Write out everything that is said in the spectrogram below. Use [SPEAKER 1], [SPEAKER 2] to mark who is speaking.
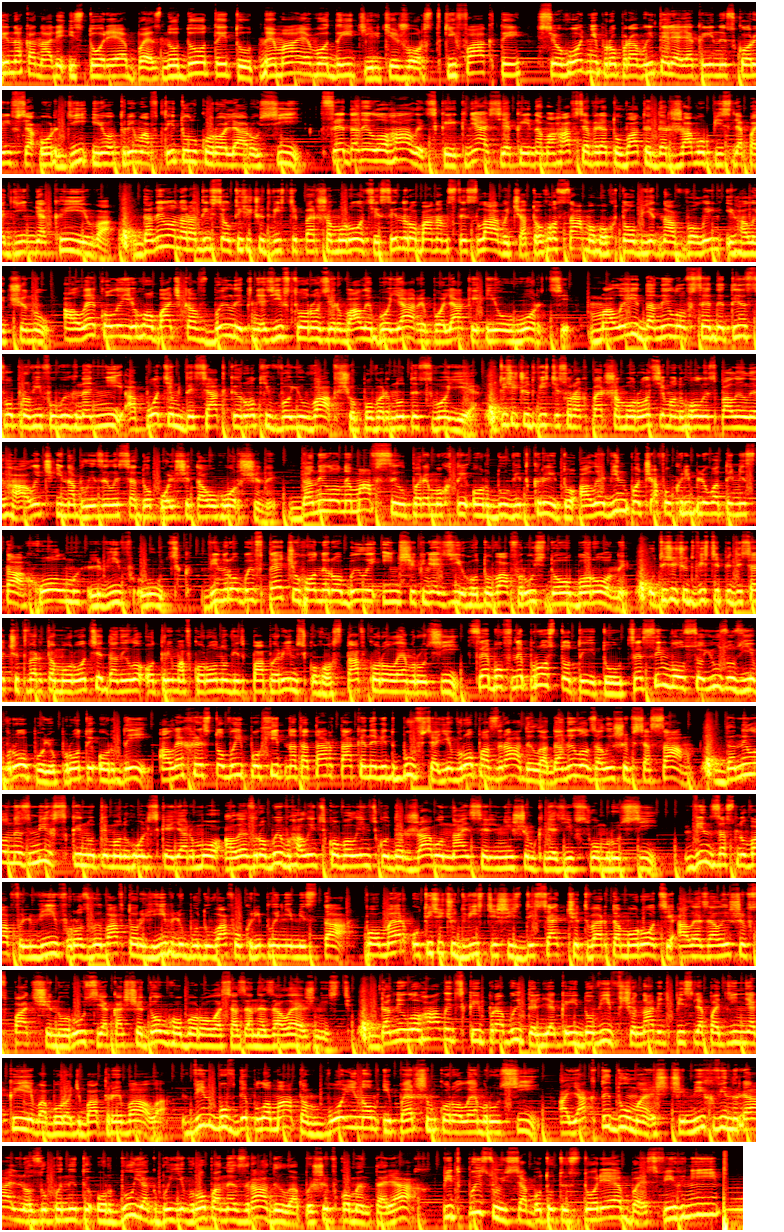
[SPEAKER 1] Ти на каналі Історія без нудоти. Тут немає води, тільки жорсткі факти. Сьогодні про правителя, який не скорився Орді і отримав титул короля Русі. Це Данило Галицький, князь, який намагався врятувати державу після падіння Києва. Данило народився у 1201 році, син Романа Мстиславича, того самого, хто об'єднав Волинь і Галичину. Але коли його батька вбили, князівство розірвали бояри, поляки і угорці. Малий Данило все дитинство провів у вигнанні, а потім десятки років воював, щоб повернути своє. У 1241 році монголи спалили Галич і наблизилися до Польщі та Угорщини. Данило не мав сил перемогти Орду відкрито, але він почав укріплювати міста Холм, Львів, Луцьк. Він робив те, чого не робили інші князі, готував Русь до оборони. У 1254 році Данило отримав корону від папи римського, став королем Русі. Це був не просто титул, це символ союзу з Європою проти Орди. Але хрестовий похід на татар так і не відбувся. Європа зрадила, Данило залишився сам. Данило не зміг скинути монгольське ярмо, але зробив Галицько-Волинську державу найсильнішим князівством Русі. Він заснував Львів, розвивав торгівлю, будував укріплені міста. Помер у 1264 році, але залишив спадщину Русь, яка ще довго боролася за незалежність. Данило Галицький правитель, який довів, що навіть після падіння Києва боротьба тривала. Він був дипломатом, воїном і першим королем Русі. А як ти думаєш, чи міг він реально зупинити Орду, якби Європа не зрадила? Пиши в коментарях. Підписуйся, бо тут історія без фігні.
